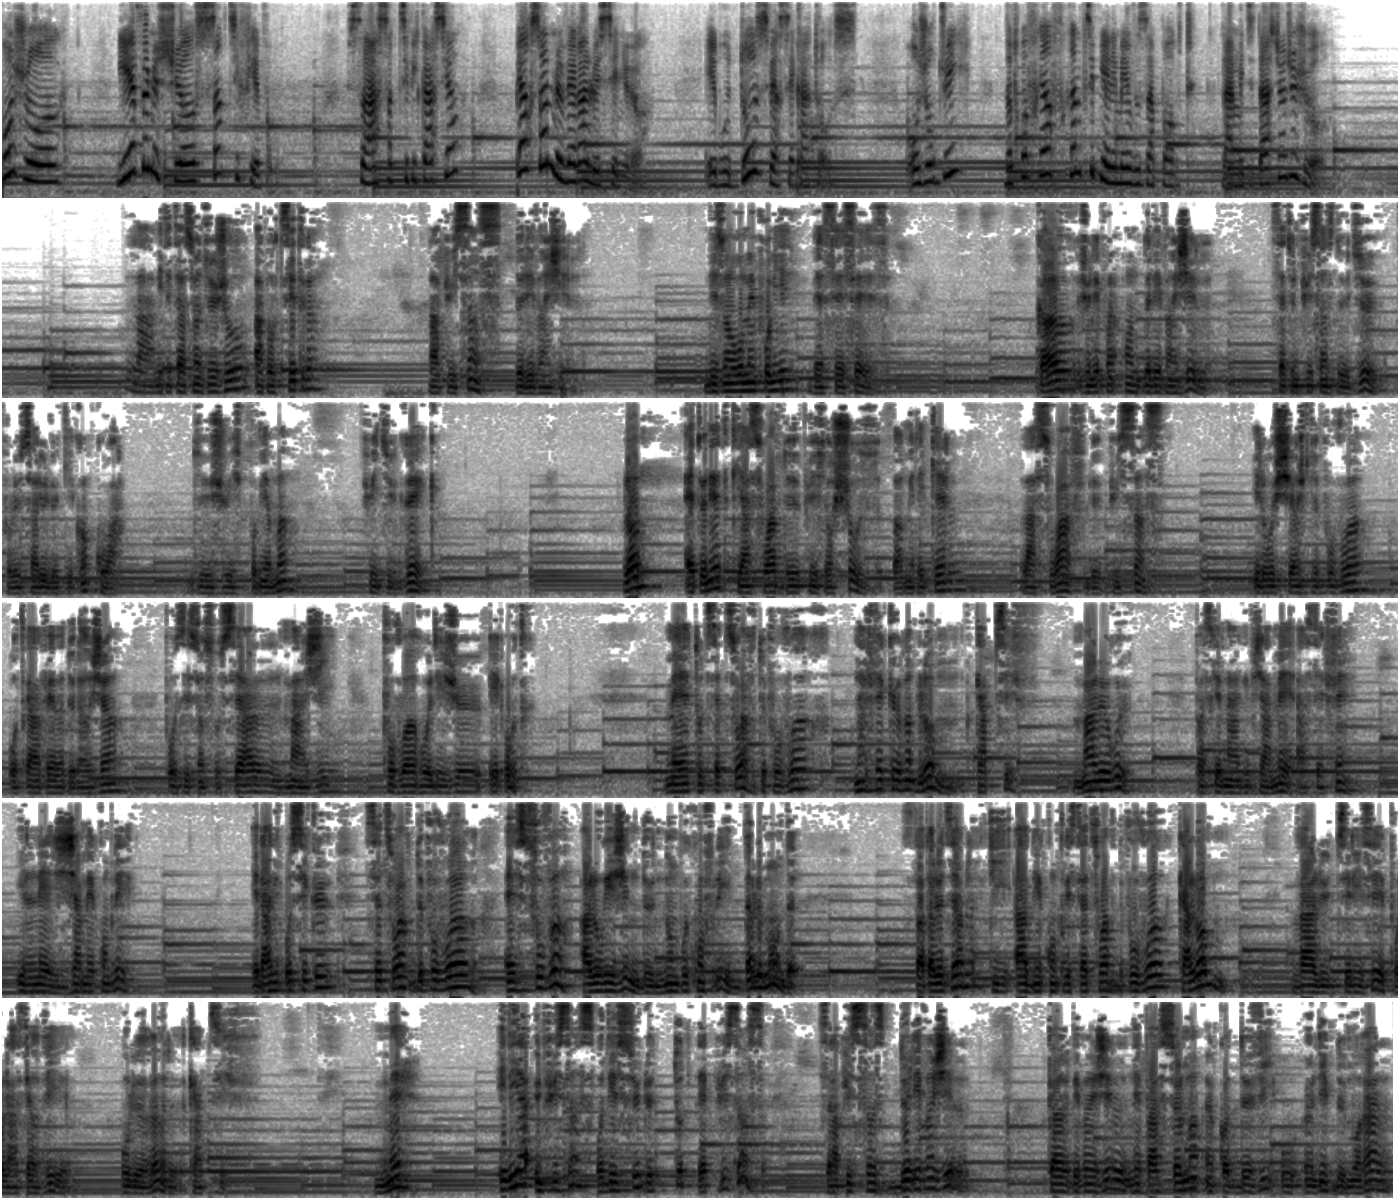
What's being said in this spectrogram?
Bonjour, bienvenue sur Sanctifiez-vous. Sans la sanctification, personne ne verra le Seigneur. Hébreu 12, verset 14. Aujourd'hui, notre frère Franti Bien-Aimé vous apporte la méditation du jour. La méditation du jour a pour titre La puissance de l'Évangile. Disons Romains 1er, verset 16. Car je n'ai point honte de l'Évangile, c'est une puissance de Dieu pour le salut de quiconque croit, du juif premièrement, puis du grec. L'homme est un être qui a soif de plusieurs choses, parmi lesquelles la soif de puissance. Il recherche du pouvoir au travers de l'argent, position sociale, magie, pouvoir religieux et autres. Mais toute cette soif de pouvoir n'a fait que rendre l'homme captif, malheureux, parce qu'il n'arrive jamais à ses fins. Il n'est jamais comblé. Il arrive aussi que cette soif de pouvoir est souvent à l'origine de nombreux conflits dans le monde. C'est le diable qui a bien compris cette soif de pouvoir qu'à l'homme va l'utiliser pour la servir ou le rendre captif. Mais il y a une puissance au-dessus de toutes les puissances. C'est la puissance de l'évangile. Car l'évangile n'est pas seulement un code de vie ou un livre de morale,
